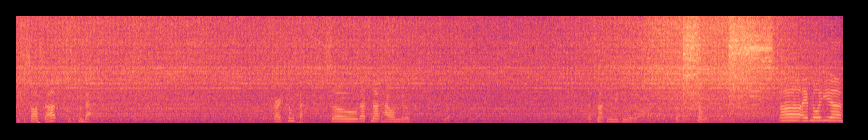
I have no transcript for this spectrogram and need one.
Does the saw stop? Does it come back? Alright, it comes back. So that's not how I'm gonna live. That's not gonna make me live at all. Okay, tell me. Uh, I have no idea.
